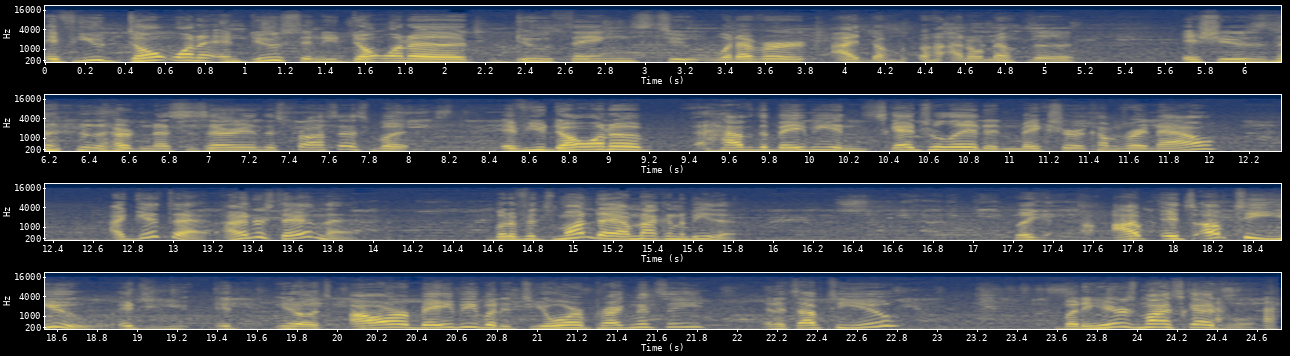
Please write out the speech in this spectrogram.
if you don't want to induce and you don't want to do things to whatever I don't I don't know the issues that are necessary in this process, but if you don't want to have the baby and schedule it and make sure it comes right now, I get that. I understand that. But if it's Monday, I'm not going to be there. Like I, it's up to you. It's you, it you know it's our baby, but it's your pregnancy, and it's up to you. But here's my schedule.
